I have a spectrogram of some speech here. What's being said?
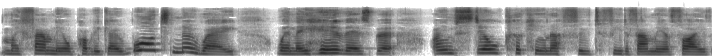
my family will probably go, "What? No way!" when they hear this, but I'm still cooking enough food to feed a family of five,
